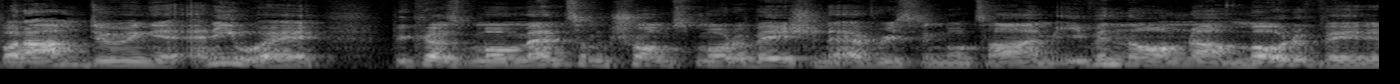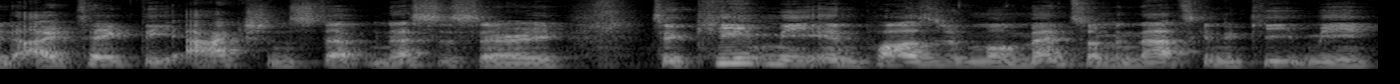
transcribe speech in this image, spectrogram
But I'm doing it anyway because momentum trumps motivation every single time. Even though I'm not motivated, I take the action step necessary to keep me in positive momentum, and that's going to keep me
